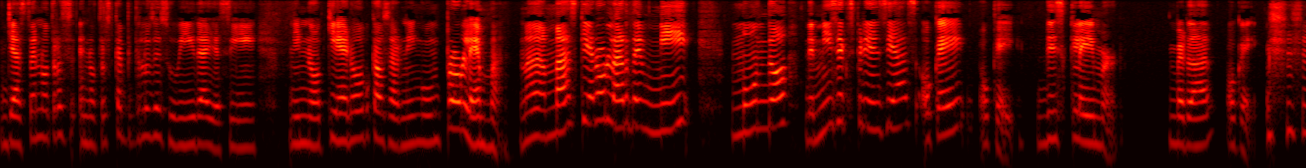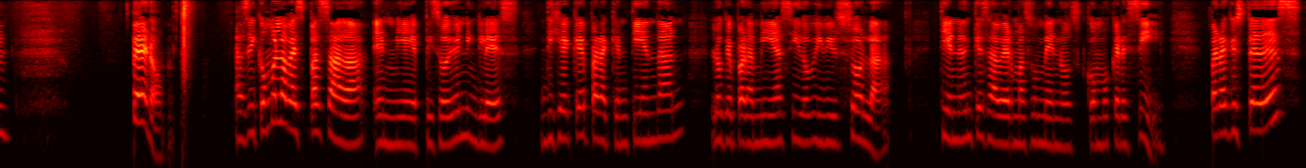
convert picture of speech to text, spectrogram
ya está en otros, en otros capítulos de su vida y así, y no quiero causar ningún problema. Nada más quiero hablar de mí mundo de mis experiencias, ¿ok? Ok, disclaimer, ¿verdad? Ok. Pero, así como la vez pasada, en mi episodio en inglés, dije que para que entiendan lo que para mí ha sido vivir sola, tienen que saber más o menos cómo crecí. Para que ustedes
